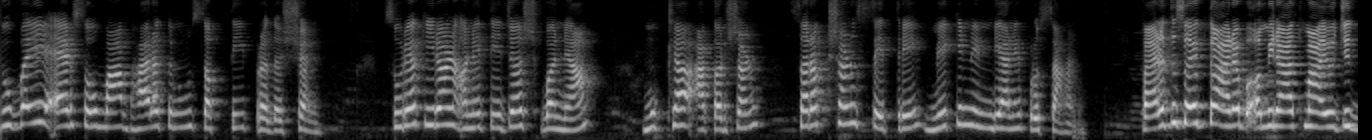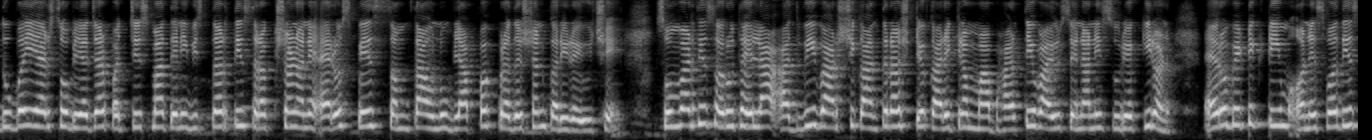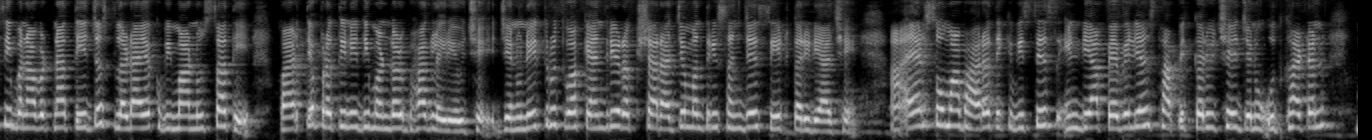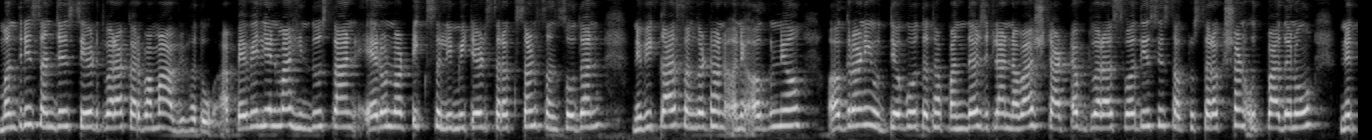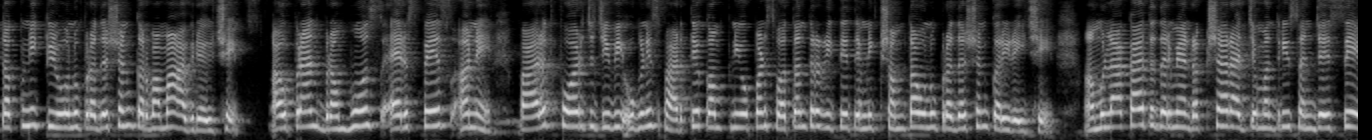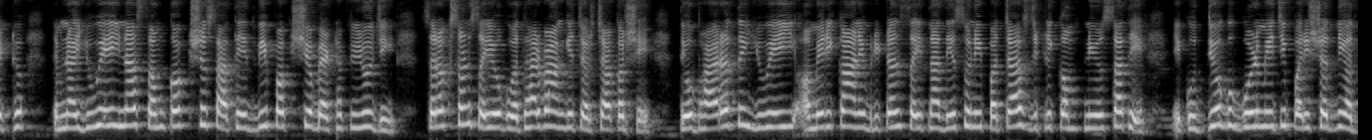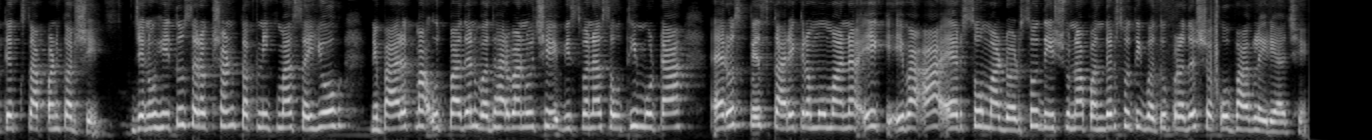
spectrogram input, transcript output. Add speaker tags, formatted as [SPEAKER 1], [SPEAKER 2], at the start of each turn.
[SPEAKER 1] Dubai air શોમાં ભારતનું શક્તિ પ્રદર્શન. સૂર્યકિરણ અને તેજસ બન્યા મુખ્ય આકર્ષણ. સંરક્ષણ ક્ષેત્રે મેક ઇન ઇન્ડિયાને પ્રોત્સાહન. ભારત સંયુક્ત આરબ અમીરાતમાં આયોજિત દુબઈ એરશો બે હજાર પચીસમાં તેની વિસ્તરતી સંરક્ષણ અને એરોસ્પેસ ક્ષમતાઓનું વ્યાપક પ્રદર્શન કરી રહ્યું છે. સોમવારથી શરૂ થયેલા આ દ્વિવાર્ષિક આંતરરાષ્ટ્રીય કાર્યક્રમમાં ભારતીય વાયુસેનાની સૂર્યકિરણ, એરોબેટિક ટીમ અને સ્વદેશી બનાવટના તેજસ લડાયક વિમાનો સાથે ભારતીય પ્રતિનિધિ મંડળ ભાગ લઈ રહ્યું છે, જેનું નેતૃત્વ કેન્દ્રીય રક્ષા રાજ્યમંત્રી સંજય શેઠ કરી રહ્યા છે. આ એર શોમાં ભારત એક વિશેષ ઇન્ડિયા પેવેલિયન સ્થાપિત કર્યું છે, જેનું ઉદ્ઘાટન મંત્રી સંજય શેઠ દ્વારા કરવામાં આવ્યું હતું. આ પેવેલિયનમાં હિન્દુસ્તાન એરોનોટિક્સ લિમિટેડ સંરક્ષણ સંશોધન ને વિકાસ સંગઠન અને અગ્ન્ય અગ્રણી ઉદ્યોગો તથા પંદર જેટલા નવા સ્ટાર્ટઅપ દ્વારા સ્વદેશી સંરક્ષણ ઉત્પાદનો ને તકનીકીઓનું પ્રદર્શન કરવામાં આવી રહ્યું છે. આ ઉપરાંત બ્રહ્મોસ, એરસ્પેસ અને ભારત ફોર્જ જેવી ઓગણીસ ભારતીય કંપનીઓ પણ સ્વતંત્ર રીતે તેમની ક્ષમતાઓનું પ્રદર્શન કરી રહી છે. આ મુલાકાત દરમિયાન રક્ષા રાજ્યમંત્રી સંજય શેઠ તેમના યુએઈના સમકક્ષ સાથે દ્વિપક્ષીય બેઠક યોજી સંરક્ષણ સહયોગ વધારવા અંગે ચર્ચા કરશે. તેઓ ભારત, યુએઈ, અમેરિકા અને બ્રિટન સહિતના દેશોની પચાસ જેટલી કંપનીઓ સાથે એક ઉદ્યોગ ગોળમેજી પરિષદની અધ્યક્ષતા પણ કરશે. જેનો હેતુ સંરક્ષણ, તકનીકમાં સહયોગ ને ભારતમાં ઉત્પાદન વધારવાનું છે. વિશ્વના સૌથી મોટા એરોસ્પેસ કાર્યક્રમોમાંના એક એવા આ એરશોમાં દોઢસો દેશોના પંદરસોથી વધુ પ્રદર્શકો ભાગ લઈ રહ્યા છે.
